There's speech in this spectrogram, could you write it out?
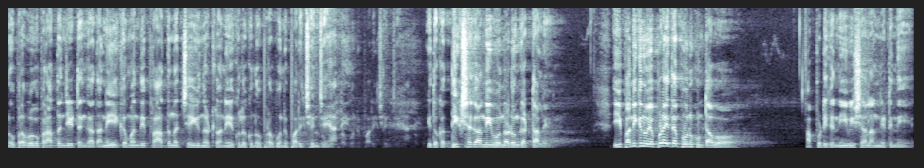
నువ్వు ప్రభువుకు ప్రార్థన చేయటం కాదు అనేక మంది ప్రార్థన చేయనట్లు అనేకులకు నువ్వు ప్రభువుని పరిచయం చేయాలి. ఇదొక దీక్షగా నీవు నడుం కట్టాలి. ఈ పనికి నువ్వు ఎప్పుడైతే పూనుకుంటావో అప్పుడు ఇక నీ విషయాలన్నిటినీ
